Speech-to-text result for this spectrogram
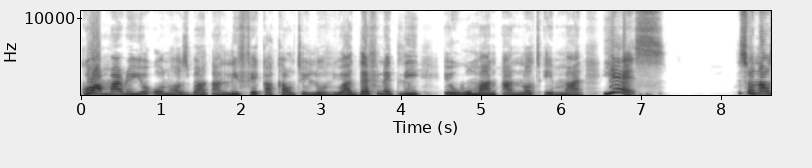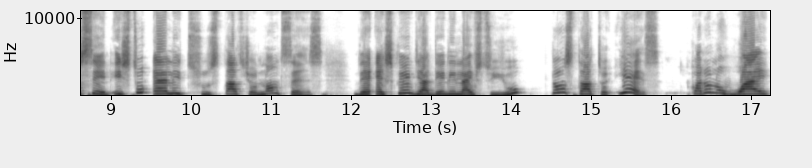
Go and marry your own husband and leave fake account alone. You are definitely a woman and not a man. Yes. This one now said, it's too early to start your nonsense. They explain their daily lives to you. Don't start to, yes. I don't know why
